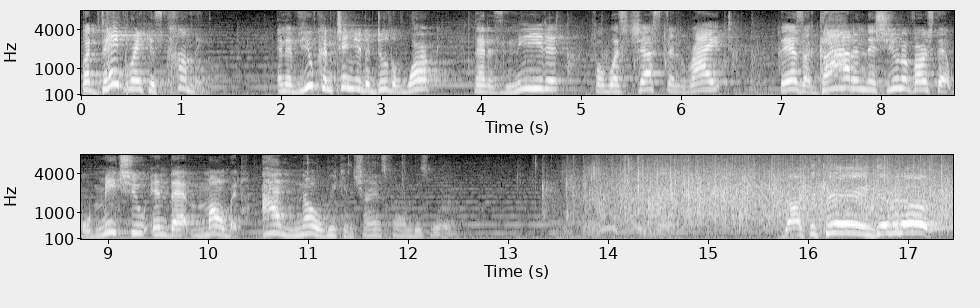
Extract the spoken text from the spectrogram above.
But daybreak is coming. And if you continue to do the work that is needed for what's just and right, there's a God in this universe that will meet you in that moment. I know we can transform this world. Dr. King, give it up.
